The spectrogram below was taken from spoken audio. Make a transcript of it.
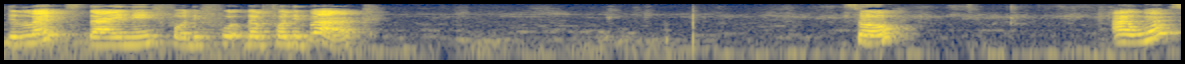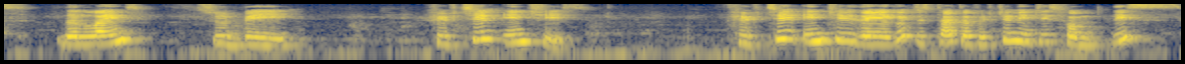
The length that I need for the for the back. So I want the length to be 15 inches. 15 inches then you're going to start at 15 inches from this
